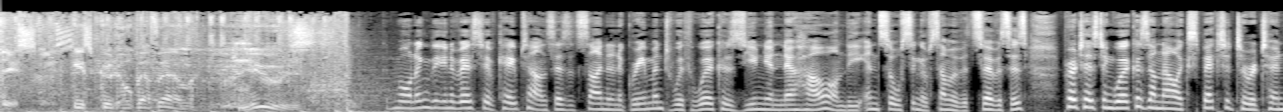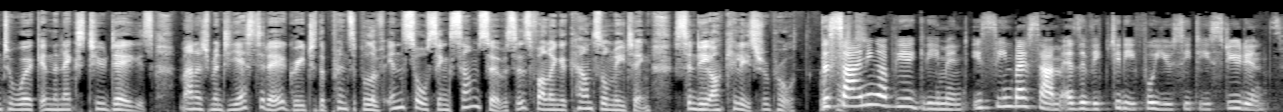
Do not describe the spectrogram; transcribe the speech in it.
This is Good Hope FM News. Good morning. The University of Cape Town says it signed an agreement with Workers Union NEHAWU on the insourcing of some of its services. Protesting workers are now expected to return to work in the next two days. Management yesterday agreed to the principle of insourcing some services following a council meeting. Cindy Achilles report. The signing of the agreement is seen by some as a victory for UCT students.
